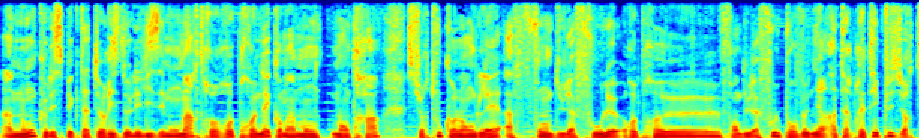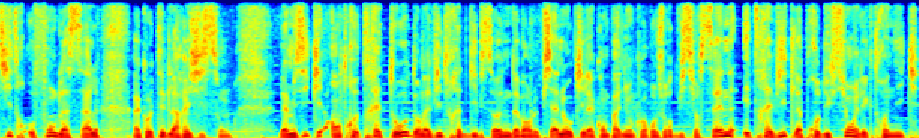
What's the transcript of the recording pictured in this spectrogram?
Un nom que les spectateuristes de l'Élysée Montmartre reprenaient comme un mantra, surtout quand l'anglais a fondu la foule, fendu la foule pour venir interpréter plusieurs titres au fond de la salle à côté de la régisson. La musique entre très tôt dans la vie de Fred Gibson, d'abord le piano qui l'accompagne encore aujourd'hui sur scène et très vite la production électronique.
